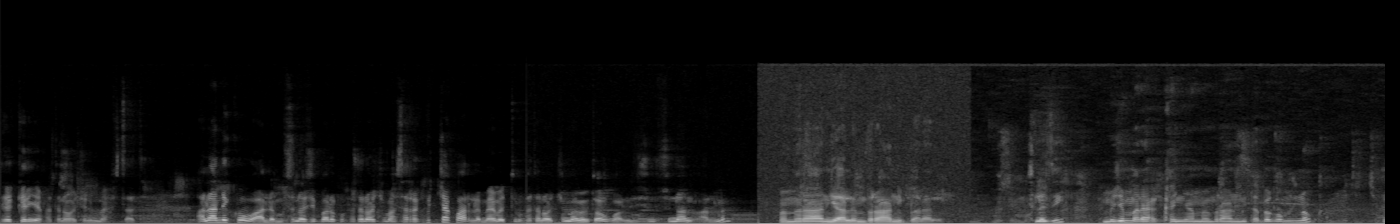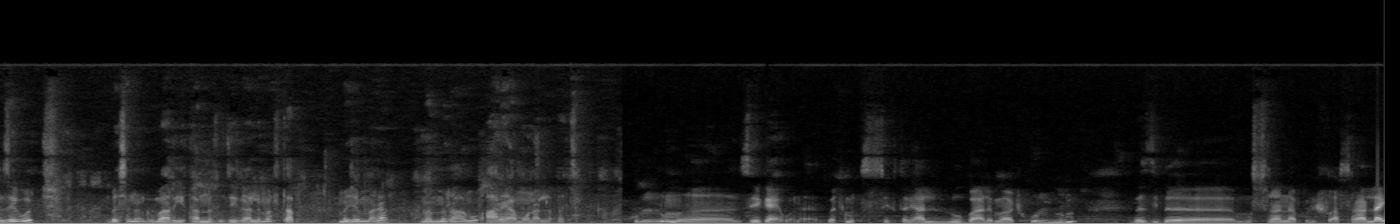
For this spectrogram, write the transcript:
ትክክለኛ ፈተናዎችን መስጠት። አንዳንዴ እኮ አለ ሙስና ሲባል እኮ ፈተናዎች ማሰረክ ብቻ እኮ አይደለም፣ የማይመጥኑ ፈተናዎችን ማይመጡ አሉ። እዚህ ሙስና ነው አይደለም። መምህራን የዓለም ብርሃን ይባላል። ስለዚህ መጀመሪያ ከኛ መምህራን የሚጠበቀው ምንድን ነው? ዜጎች በስነ ምግባር የታነጹ ዜጋ ለመፍጠር መጀመሪያ መምህራኑ አርያ መሆን አለበት። ሁሉም ዜጋ የሆነ በትምህርት ሴክተር ያሉ ባለሙያዎች ሁሉም በዚህ በሙስናና ብልሹ አሰራር ላይ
